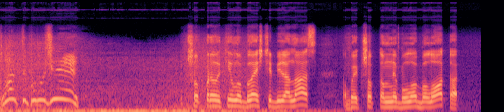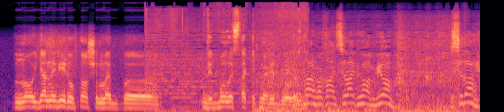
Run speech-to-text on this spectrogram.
Хлопці, поможіть! Якщо б прилетіло ближче біля нас, або якщо б там не було болота, ну я не вірю в те, що ми б е, відбулись так, як ми відбулись. Богдан, Богдан, сідай бігом, бігом. Сідай.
